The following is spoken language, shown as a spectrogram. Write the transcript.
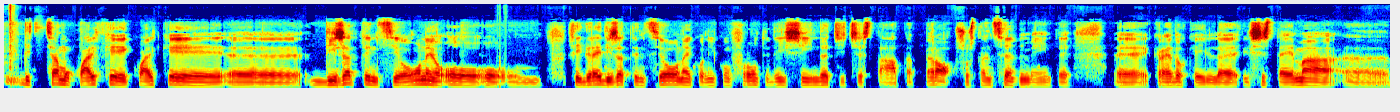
diciamo qualche, qualche eh, disattenzione o, o sì, direi disattenzione con i confronti dei sindaci c'è stata, però sostanzialmente eh, credo che il, il sistema, eh,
